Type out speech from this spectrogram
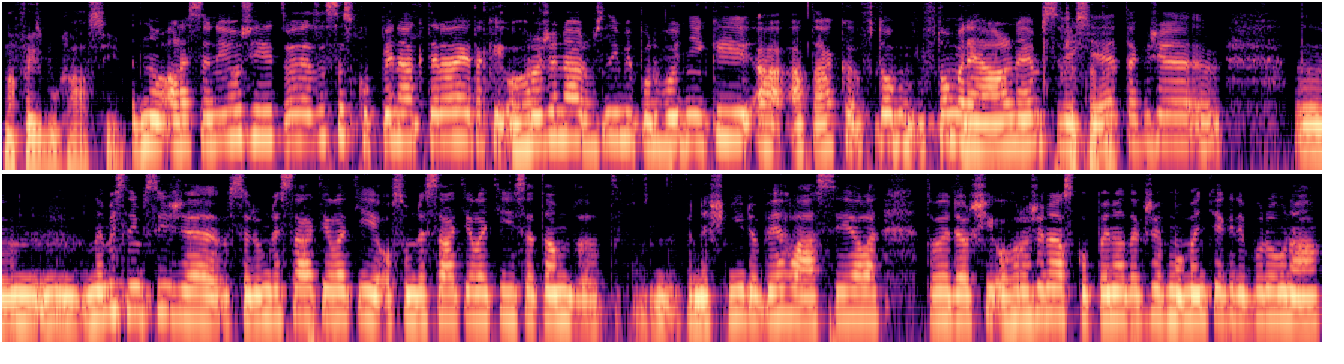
na Facebook hlásí. No ale seniori to je zase skupina, která je taky ohrožená různými podvodníky a, a tak v tom, v tom reálném světě, tak. takže Ehm, nemyslím si, že 70-letí, 80-letí se tam v dnešní době hlásí, ale to je další ohrožená skupina, takže v momentě, kdy budou na,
